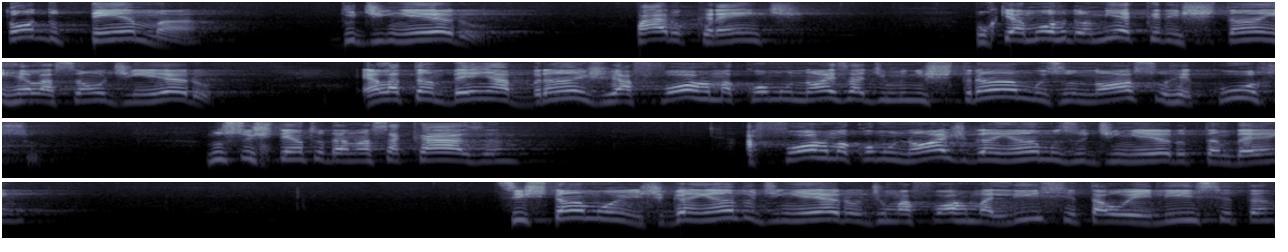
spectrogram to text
todo o tema do dinheiro para o crente, porque a mordomia cristã em relação ao dinheiro, ela também abrange a forma como nós administramos o nosso recurso no sustento da nossa casa, a forma como nós ganhamos o dinheiro também. Se estamos ganhando dinheiro de uma forma lícita ou ilícita,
